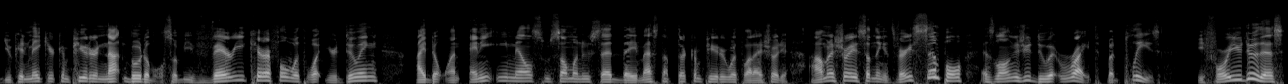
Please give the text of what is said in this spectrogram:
you can make your computer not bootable. So be very careful with what you're doing. I don't want any emails from someone who said they messed up their computer with what I showed you. I'm going to show you something that's very simple as long as you do it right. But please, before you do this,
